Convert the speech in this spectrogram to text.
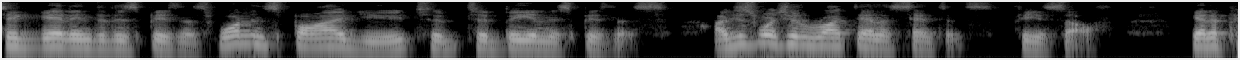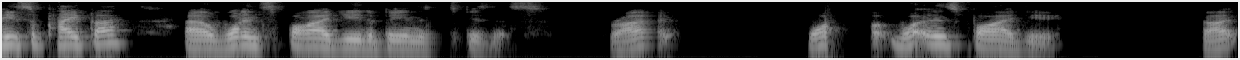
to get into this business? What inspired you to, to be in this business? I just want you to write down a sentence for yourself. Get a piece of paper. Uh, what inspired you to be in this business, right? What, what inspired you, right?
